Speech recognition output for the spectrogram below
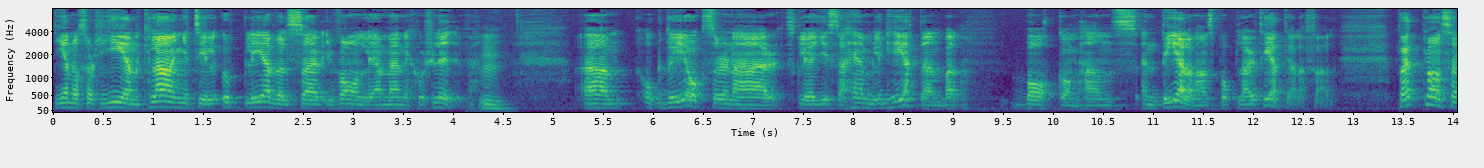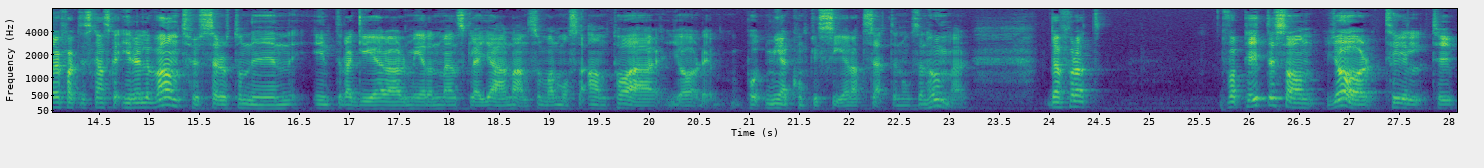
ge någon sorts genklang till upplevelser i vanliga människors liv. Um, och det är också den här, skulle jag gissa, hemligheten ba- bakom hans, en del av hans popularitet i alla fall. På ett plan så är det faktiskt ganska irrelevant hur serotonin interagerar med den mänskliga hjärnan som man måste anta är, gör det på ett mer komplicerat sätt än hos en hummer. Därför att vad Peterson gör till typ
